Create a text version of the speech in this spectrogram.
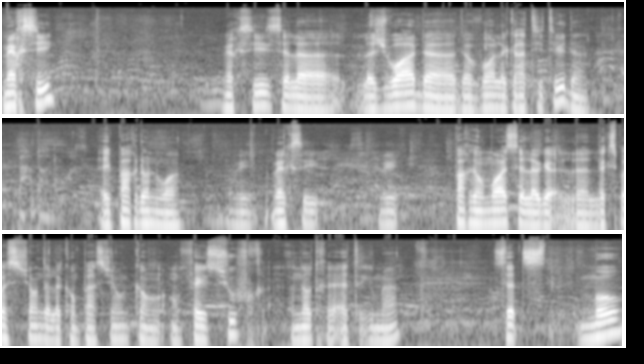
Merci. Merci, c'est la, joie de, de, voir la gratitude. Pardonne-moi. Et pardonne-moi. Oui, merci. Oui. Pardonne-moi, c'est l'expression de la compassion quand on fait souffrir notre être humain. Cette mot,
